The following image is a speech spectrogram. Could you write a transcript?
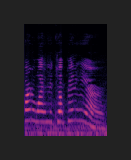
Why do I want him to jump in here.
